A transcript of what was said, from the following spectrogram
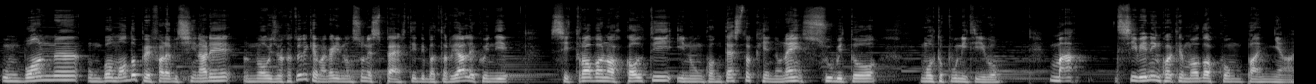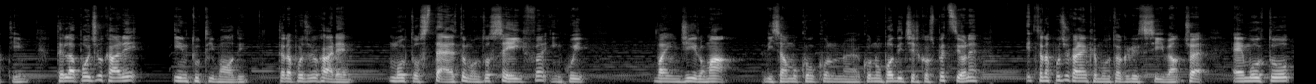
un buon, un buon, modo per far avvicinare nuovi giocatori che magari non sono esperti di Battle Royale quindi si trovano accolti in un contesto che non è subito molto punitivo, ma si viene in qualche modo accompagnati. Te la puoi giocare in tutti i modi. Te la puoi giocare molto stealth, molto safe, in cui vai in giro ma diciamo con, con, con un po' di circospezione, e te la puoi giocare anche molto aggressiva, cioè è molto,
